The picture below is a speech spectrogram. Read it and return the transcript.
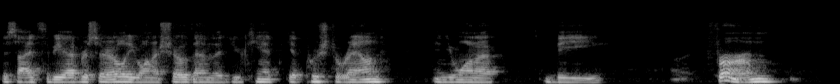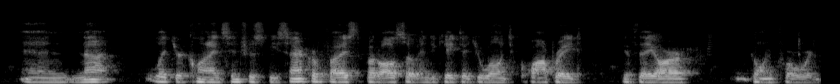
decides to be adversarial, you want to show them that you can't get pushed around and you want to be firm and not let your client's interests be sacrificed, but also indicate that you're willing to cooperate if they are going forward.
